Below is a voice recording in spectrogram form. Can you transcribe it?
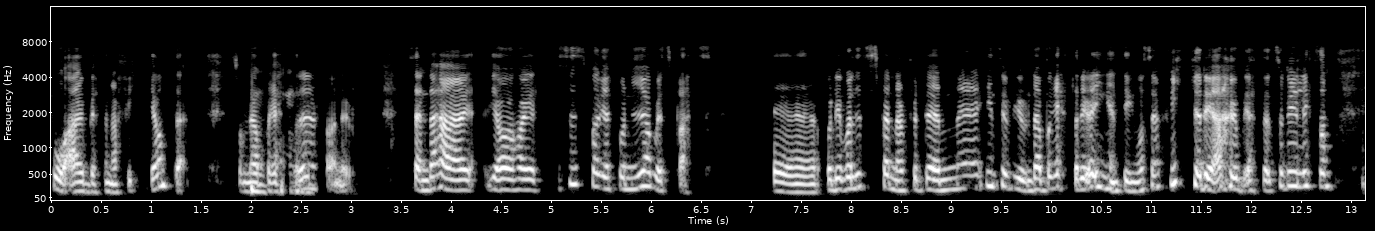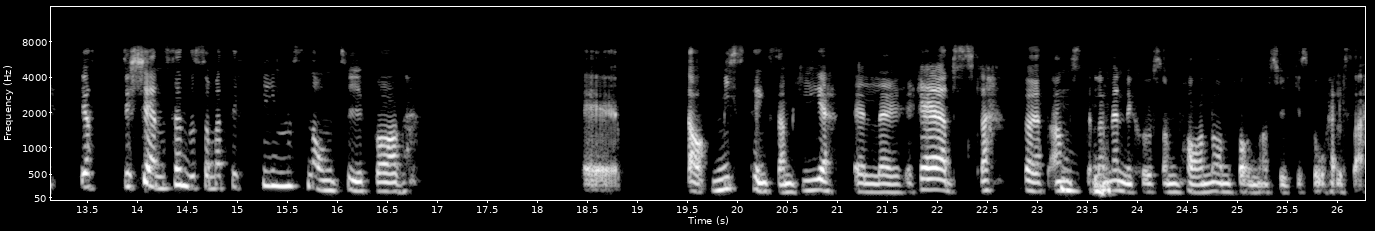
två arbetena fick jag inte. Som jag mm. berättade för nu. Sen det här, jag har precis börjat på en ny arbetsplats. Eh, och det var lite spännande för den eh, intervjun, där berättade jag ingenting och sen fick jag det arbetet. Så det är liksom, ja, det känns ändå som att det finns någon typ av eh, ja, misstänksamhet eller rädsla för att anställa mm. människor som har någon form av psykisk ohälsa.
